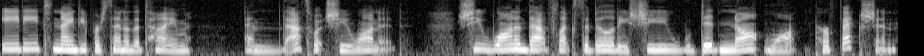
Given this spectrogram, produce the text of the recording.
80 to 90% of the time. And that's what she wanted. She wanted that flexibility. She did not want perfection.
